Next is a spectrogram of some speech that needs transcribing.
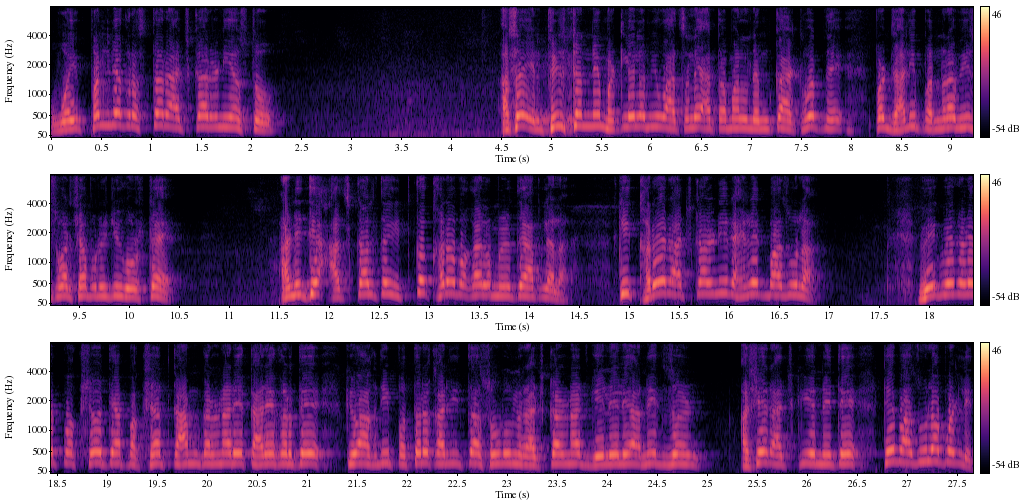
वैफल्यग्रस्त राजकारणी असतो. असं एल्फिन्स्टनने म्हटलेलं मी वाचलं आहे आता मला नेमकं आठवत नाही पण झाली पंधरा वीस वर्षापूर्वीची गोष्ट आहे. आणि ते आजकाल तर इतकं खरं बघायला मिळतं आहे आपल्याला की खरे राजकारणी राहिलेत बाजूला. वेगवेगळे पक्ष त्या पक्षात काम करणारे कार्यकर्ते किंवा अगदी पत्रकारिता सोडून राजकारणात गेलेले अनेक जण असे राजकीय नेते ते बाजूला पडलेत.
